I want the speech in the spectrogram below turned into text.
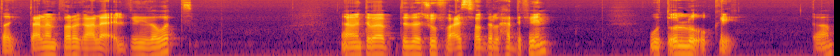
طيب تعالى نتفرج على الفيديو دوت. تمام انت بقى بتبدأ تشوف عايز تفجر لحد فين وتقول له أوكي. تمام؟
